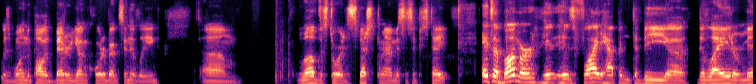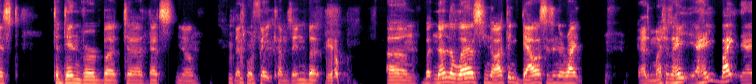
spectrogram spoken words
was one of the probably better young quarterbacks in the league. Um, love the stories, especially coming out of Mississippi State. It's a bummer. His, his flight happened to be uh, delayed or missed to Denver, but uh, that's you know that's where fate comes in. But yep. Um, but nonetheless, you know, I think Dallas is in the right as much as I hate, I hate bite, I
